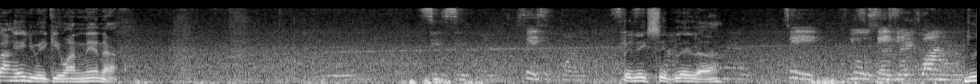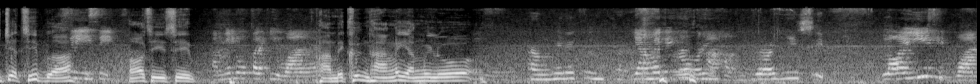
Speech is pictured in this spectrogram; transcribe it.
ร่างให้อยู่อีกกี่วันเนี่ยน่ะสี่สิบสี่สิบวันเป็นอีกสิบเลยเหรอสี่อยู่สี่สิบวันอยู่เจ็ดสิบเหรอสี่สิบอ๋อสี่สิบแต่ไม่รู้ไปกี่วันแล้วผ่านไปครึ่งทางก็ยังไม่รู้ทางไม่ได้ขึ้นค่ะยังไม่ได้ขึ้ร้นอยค่ะร้อยยี่สิบร้อยยี่สิบวัน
